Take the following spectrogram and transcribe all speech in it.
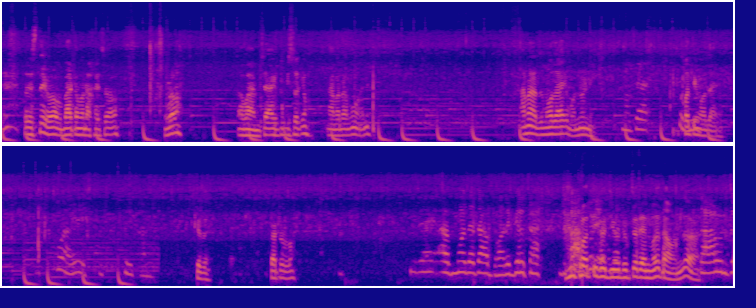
तर यस्तै हो अब बाटोमा राखेको छ। र अब हामी चाहिँ आइपुगिसक्यौँ आमा र म होइन। आमा आज मजा आयो भन्नु नि। कति मजा आयो? के चाहिँ? पेट्रोल हो? अब मजा त अब भरे बेलुका। कतिको जिउ दुख्छ त्यहाँदेखि मात्रै थाहा हुन्छ।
